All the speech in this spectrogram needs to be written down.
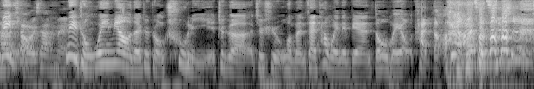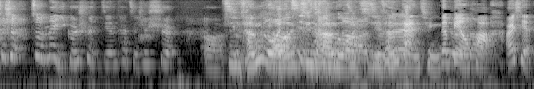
那挑一下眉，那种微妙的这种处理，这个就是我们在汤唯那边都没有看到，对而且其实就是就那一个瞬间，他其实是。呃，几层逻辑，几层逻辑，几层感情的变化，而且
